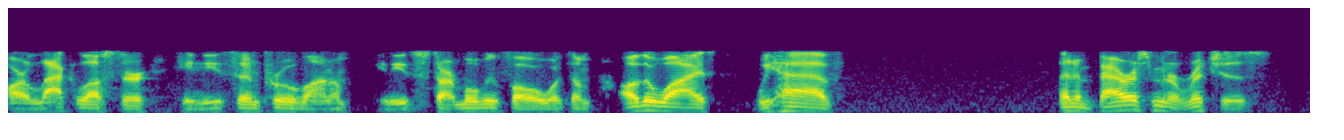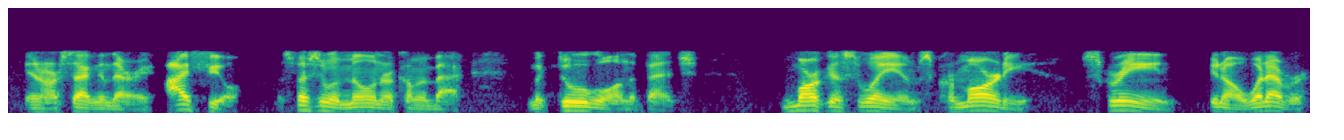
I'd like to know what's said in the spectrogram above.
are lackluster. He needs to improve on them. He needs to start moving forward with them. Otherwise, we have an embarrassment of riches in our secondary. I feel, especially with Milliner coming back, McDougal on the bench, Marcus Williams, Cromartie, Skrine, you know, whatever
